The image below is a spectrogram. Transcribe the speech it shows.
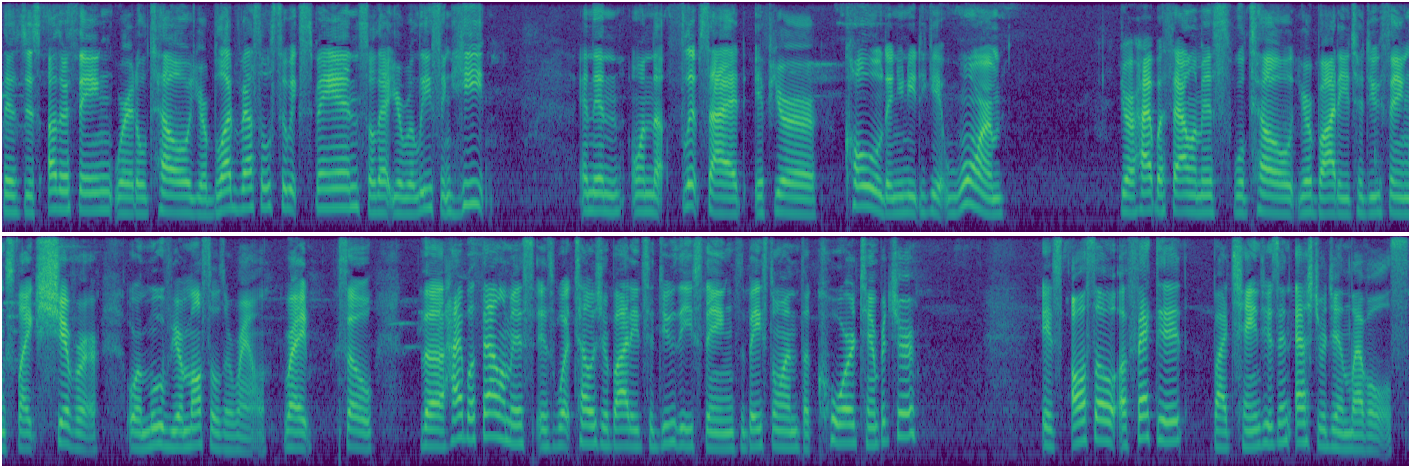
There's this other thing where it'll tell your blood vessels to expand so that you're releasing heat. And then on the flip side, if you're cold and you need to get warm, your hypothalamus will tell your body to do things like shiver or move your muscles around, right? So the hypothalamus is what tells your body to do these things based on the core temperature. It's also affected by changes in estrogen levels.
